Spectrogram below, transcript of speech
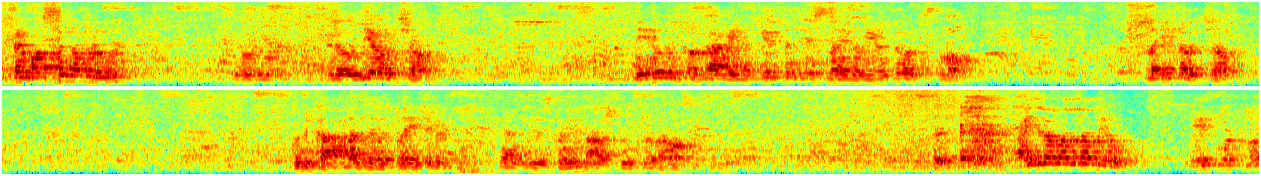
ఇక్కడ వస్తున్నప్పుడు నేను ఉదయం వచ్చాం. నేను ఇంకొక ఆయన కీర్తన చేసిన ఆయన మీ వద్ద వస్తున్నాం. ఫ్లైట్లో వచ్చాం. కొన్ని కారణాలు ఫ్లైట్ క్యాన్సిల్ చేసుకొని లాస్ట్ రూమ్లో రావాల్సి హైదరాబాద్లో మేము ఎయిర్పోర్ట్లో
